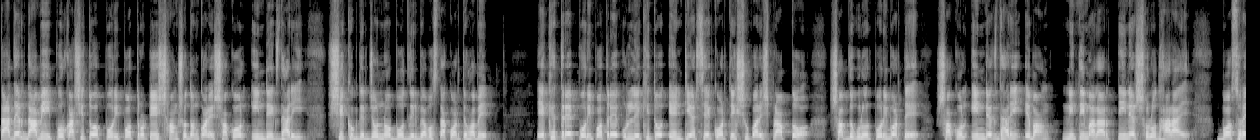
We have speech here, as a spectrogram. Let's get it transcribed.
তাদের দাবি, প্রকাশিত পরিপত্রটি সংশোধন করে সকল ইন্ডেক্সধারী শিক্ষকদের জন্য বদলির ব্যবস্থা করতে হবে। এক্ষেত্রে পরিপত্রে উল্লেখিত এনটিআরসি কর্তৃক সুপারিশ প্রাপ্ত শব্দগুলোর পরিবর্তে সকল ইন্ডেক্সধারী এবং নীতিমালার তিনের ষোলো ধারায় বছরে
